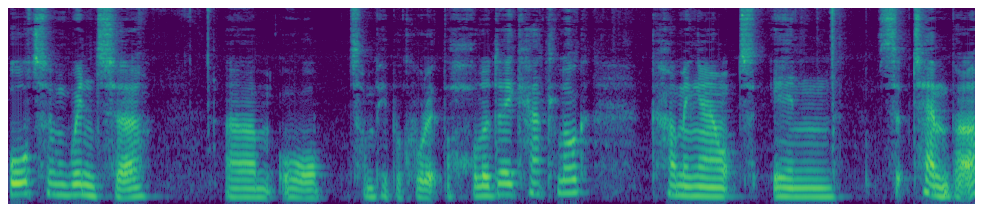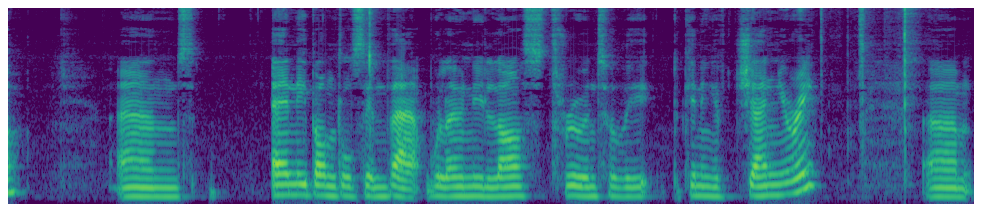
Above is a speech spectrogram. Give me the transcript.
autumn winter, um, or some people call it the holiday catalogue, coming out in September, and any bundles in that will only last through until the beginning of January. Um,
